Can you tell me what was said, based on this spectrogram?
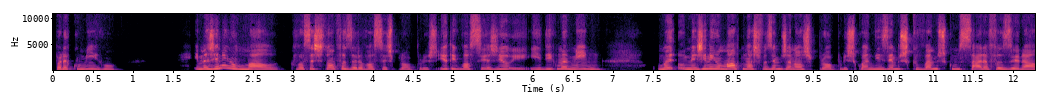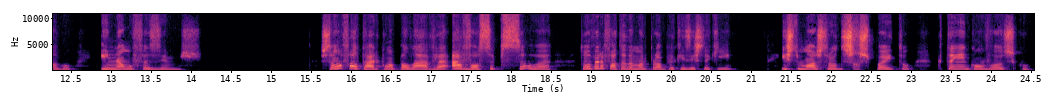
para comigo. Imaginem o mal que vocês estão a fazer a vocês próprios, e eu digo vocês e, e, e digo-me a mim. Imaginem o mal que nós fazemos a nós próprios quando dizemos que vamos começar a fazer algo e não o fazemos. Estão a faltar com a palavra à vossa pessoa. Estão a ver a falta de amor próprio que existe aqui? Isto mostra o desrespeito que têm convosco.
